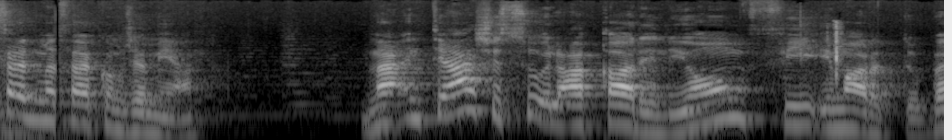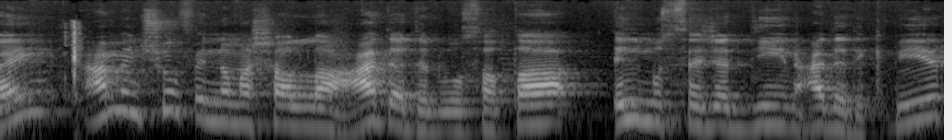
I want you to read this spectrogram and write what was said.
يسعد مساكم جميعا. مع انتعاش السوق العقاري اليوم في إمارة دبي عم نشوف إنه ما شاء الله عدد الوسطاء المستجدين عدد كبير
